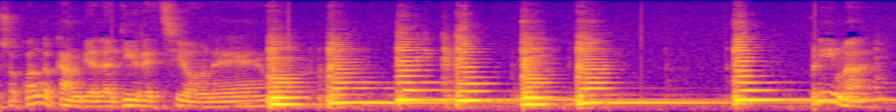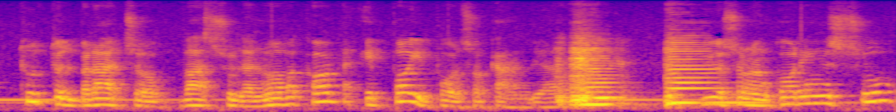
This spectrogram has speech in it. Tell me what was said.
Polso, quando cambia la direzione, prima tutto il braccio va sulla nuova corda e poi il polso cambia. Io sono ancora in su,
